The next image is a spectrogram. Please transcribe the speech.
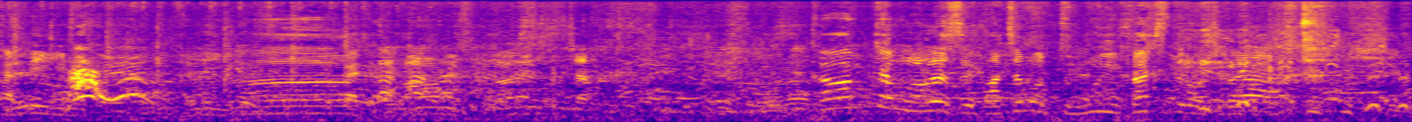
달리기 달리기 나는 진짜 깜짝 놀랐어요. 마찬가지로 두 분이 같이 들어오셔가지고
